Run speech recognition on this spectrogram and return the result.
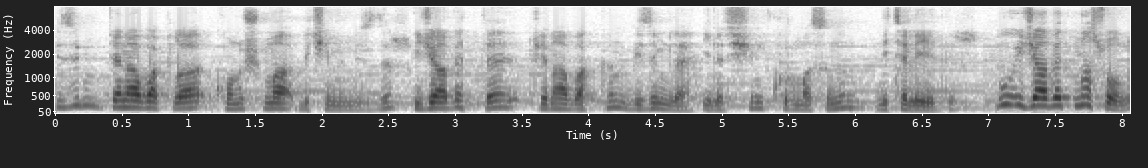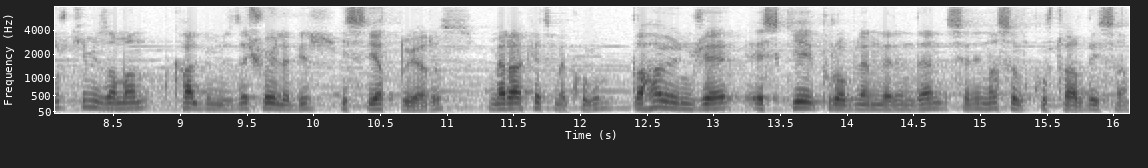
bizim Cenab-ı Hak'la konuşma biçimimizdir. İcabet de Cenab-ı Hakk'ın bizimle iletişim kurmasının niteliğidir. Bu icabet nasıl olur? Kimi zaman kalbimizde şöyle bir hissiyat duyarız. Merak etme kulum, daha önce eski problemlerinden seni nasıl kurtardıysam,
